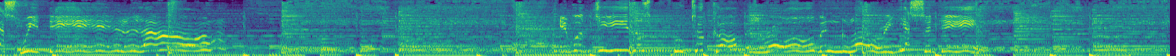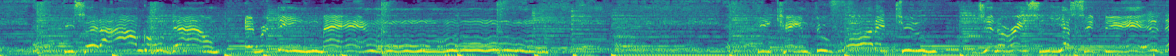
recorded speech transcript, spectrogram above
Yes we did, Lord. It was Jesus who took off his robe in glory, yes he did. He said, I'll go down and redeem man. He came through 42 generations, yes he did.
